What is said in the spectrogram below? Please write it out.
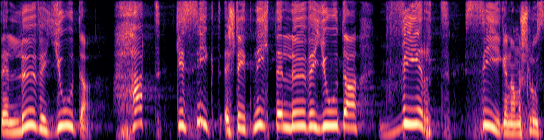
Der Löwe Juda hat gesiegt. Es steht nicht, der Löwe Juda wird siegen am Schluss.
